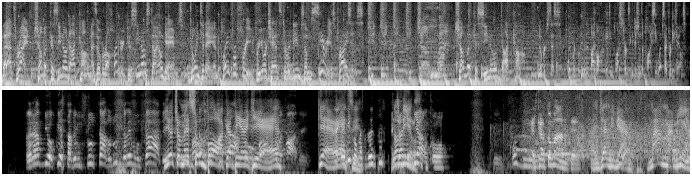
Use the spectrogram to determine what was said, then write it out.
That's right. ChumbaCasino.com has over 100 casino style games. Join today and play for free for your chance to redeem some serious prizes. ChumbaCasino.com. No purchase necessary. Void where prohibited by law. 18 plus terms and conditions apply. See website for details. Rabbio, qui è stato insultato tutte le puntate. Io ci ho messo un po' a capire chi è. Chi è, ragazzi? Enrico, ma è stato insultato. Non Gianni dirlo. Bianco? Oddio. È il cartomante. È Gianni Bianco. Mamma mia.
